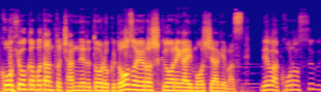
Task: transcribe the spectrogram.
高評価ボタンとチャンネル登録どうぞよろしくお願い申し上げます。ではこのすぐ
